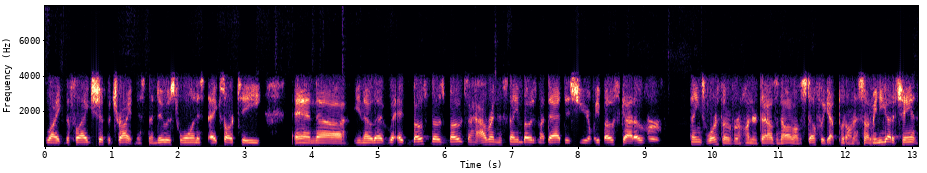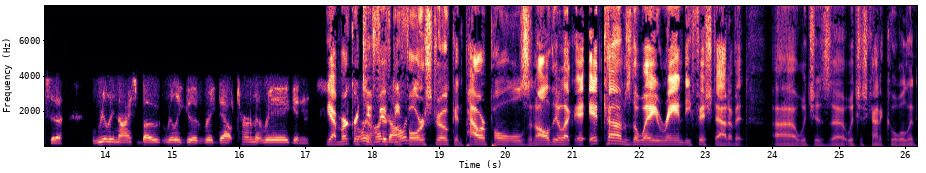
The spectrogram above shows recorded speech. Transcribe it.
like the flagship of Triton. It's the newest one, it's the XRT. And uh, you know, that both those boats I ran the same boat as my dad this year. We both got over things worth over a hundred thousand dollars on the stuff we got put on it. So I mean you got a chance a really nice boat, really good rigged out tournament rig, and yeah, Mercury 250 $100. four stroke and power poles and all the elect. It, it comes the way Randy fished out of it, uh, which is uh, which is kind of cool. And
